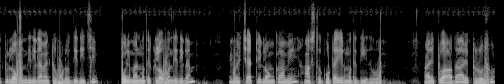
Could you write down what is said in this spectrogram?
একটু লবণ দিয়ে দিলাম, একটু হলুদ দিয়ে দিচ্ছি, পরিমাণ মতো একটু লবণ দিয়ে দিলাম। এবার চারটে লঙ্কা আমি আস্ত গোটাই এর মধ্যে দিয়ে দেবো। আর একটু আদা আর একটু রসুন,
